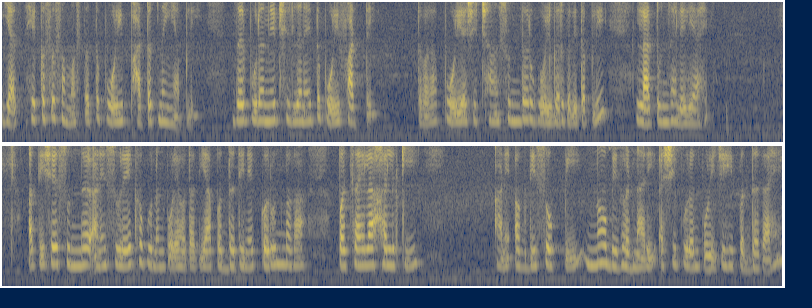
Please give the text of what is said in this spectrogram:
याच हे कसं समजतं? तर पोळी फाटत नाही आपली. जर पुरण नीट शिजलं नाही तर पोळी फाटते. तर बघा पोळी अशी छान सुंदर गोल गरगरीत आपली लाटून झालेली आहे. अतिशय सुंदर आणि सुरेख पुरणपोळ्या होतात. या पद्धतीने करून बघा पचायला हलकी आणि अगदी सोपी न बिघडणारी अशी पुरणपोळीची ही पद्धत आहे.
